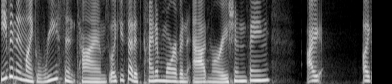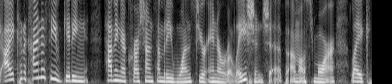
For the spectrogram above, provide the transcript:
even in like recent times, like you said, it's kind of more of an admiration thing. I like I can kind of see getting having a crush on somebody once you're in a relationship almost more. Like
